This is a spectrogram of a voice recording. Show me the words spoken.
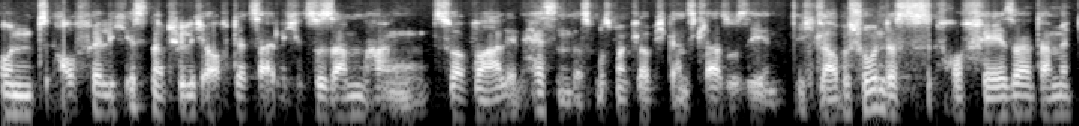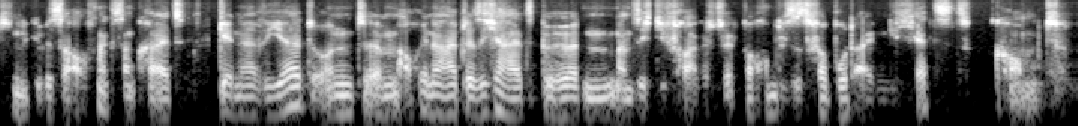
Und auffällig ist natürlich auch der zeitliche Zusammenhang zur Wahl in Hessen. Das muss man, glaube ich, ganz klar so sehen. Ich glaube schon, dass Frau Faeser damit eine gewisse Aufmerksamkeit generiert und ähm, auch innerhalb der Sicherheitsbehörden man sich die Frage stellt, warum dieses Verbot eigentlich jetzt kommt.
